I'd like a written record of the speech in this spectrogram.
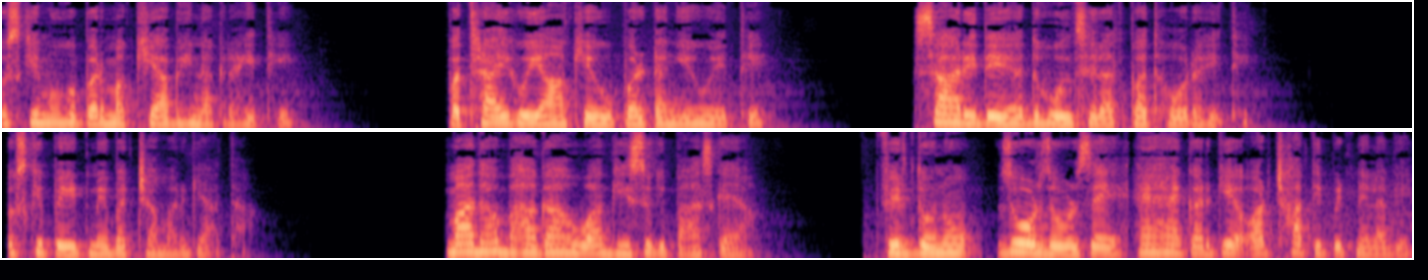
उसके मुँह पर मक्खियाँ भिनक रही थी। पथराई हुई आँखें ऊपर टंगी हुई थी। सारी देह धूल से लथपथ हो रही थी। उसके पेट में बच्चा मर गया था। माधव भागा हुआ घीसू के पास गया। फिर दोनों ज़ोर ज़ोर से हैं हैं करके और छाती पीटने लगे।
